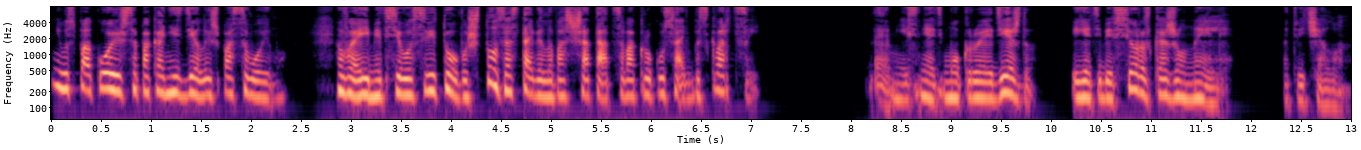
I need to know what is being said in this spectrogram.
«Не успокоишься, пока не сделаешь по-своему. Во имя всего святого, что заставило вас шататься вокруг усадьбы Скворцы?» «Дай мне снять мокрую одежду, и я тебе все расскажу, Нелли», — отвечал он.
